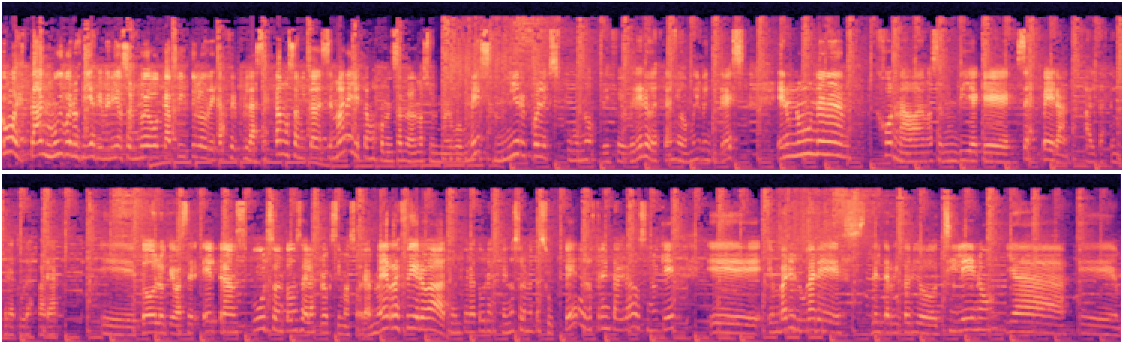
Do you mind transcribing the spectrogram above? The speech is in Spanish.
¿Cómo están? Muy buenos días, bienvenidos a un nuevo capítulo de Café Plaza. Estamos a mitad de semana y estamos comenzando además un nuevo mes, miércoles 1 de febrero de este año 2023, en una jornada, además en un día que se esperan altas temperaturas para eh, todo lo que va a ser el transcurso entonces de las próximas horas. Me refiero a temperaturas que no solamente superan los 30 grados, sino que eh, en varios lugares del territorio chileno ya eh,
